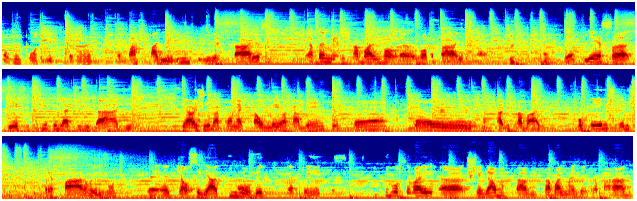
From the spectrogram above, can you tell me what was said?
como encontro de estudantes, como participar de universitárias, e até mesmo trabalho é, voluntário. Por que, que, essa, que esse tipo de atividade que ajuda a conectar o meio acadêmico com, com o mercado de trabalho? Porque eles, eles te, te preparam, eles vão te, é, é te, auxiliar a desenvolver competências e você vai uh, chegar ao mercado de trabalho mais bem preparado.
